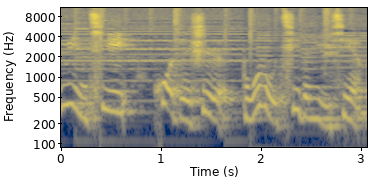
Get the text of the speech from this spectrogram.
孕期或者是哺乳期的女性。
